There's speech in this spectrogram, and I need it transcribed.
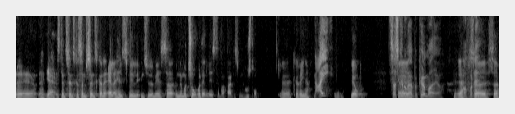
øh, ja, altså den svensker, som svenskerne allerhelst ville interviewe med. Så nummer to på den liste var faktisk min hustru, øh, Karina. Nej! Jo. Så skal øh, du være bekymret jo. Ja, Hvorfor så, det? Så,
